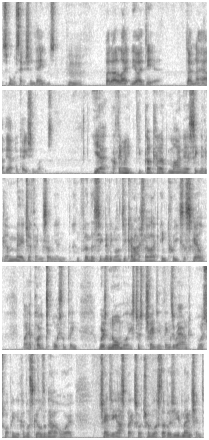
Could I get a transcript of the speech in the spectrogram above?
small section games. Hmm. But I like the idea. Don't know how the application works. Yeah, I think when you've got kind of minor, significant, and major things, haven't you? And, and for the significant ones, you can actually like increase a skill by a point or something. Whereas normally it's just changing things around, or swapping a couple of skills about, or changing aspects or trouble or stuff, as you've mentioned.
